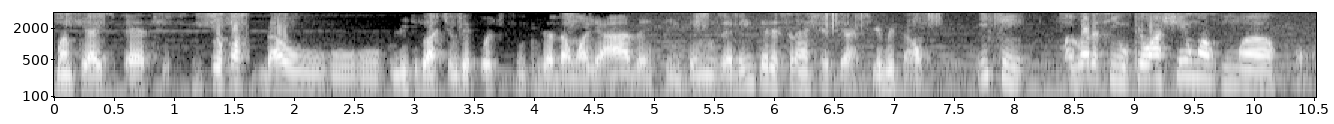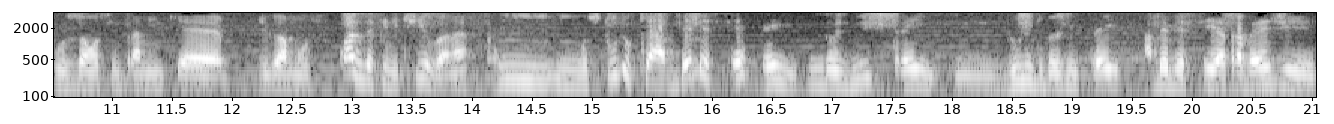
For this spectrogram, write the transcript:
manter a espécie. Eu posso dar o, o, o link do artigo depois, para quem quiser dar uma olhada, enfim, tem, é bem interessante esse artigo e tal. Enfim, agora assim, o que eu achei uma, uma conclusão assim para mim que é digamos, quase definitiva, né? Um, um, estudo que a BBC fez em 2003, em julho de 2003, a BBC, através de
